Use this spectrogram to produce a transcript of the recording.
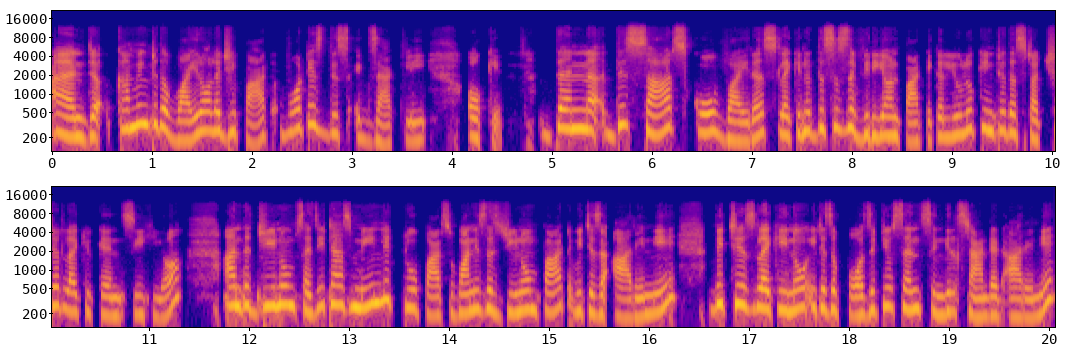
And coming to the virology part, what is this exactly? Okay. Then uh, this SARS-CoV virus, like, you know, this is the virion particle. You look into the structure like you can see here and the genome size, it has mainly two parts. One is the genome part, which is RNA, which is like, you know, it is a positive sense single stranded RNA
